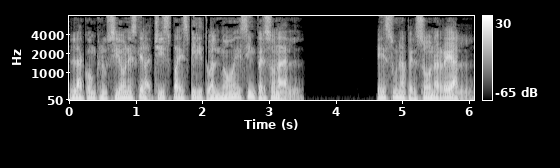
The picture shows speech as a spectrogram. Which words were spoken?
La conclusión es que la chispa espiritual no es impersonal. Es una persona real.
